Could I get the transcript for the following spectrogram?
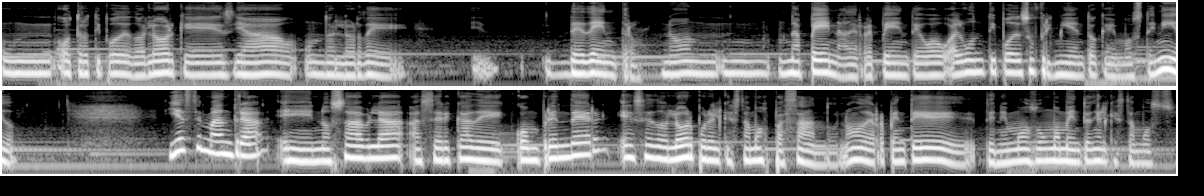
un otro tipo de dolor que es ya un dolor de de dentro, ¿no? Una pena de repente o algún tipo de sufrimiento que hemos tenido. Y este mantra eh, nos habla acerca de comprender ese dolor por el que estamos pasando, ¿no? De repente tenemos un momento en el que estamos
